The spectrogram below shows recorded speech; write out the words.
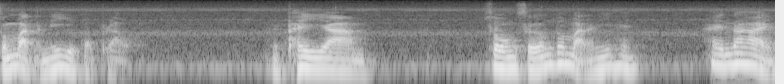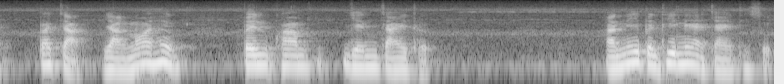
สมบัติอันนี้อยู่กับเรา พยายาม ส่งเสริมสมบัติอันนี้ให้ให้ได้ประจักษ์อย่างน้อยให้เป็นความเย็นใจเถอะ อันนี้เป็นที่แน่ใจที่สุด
